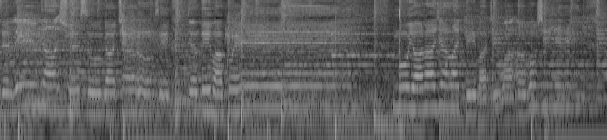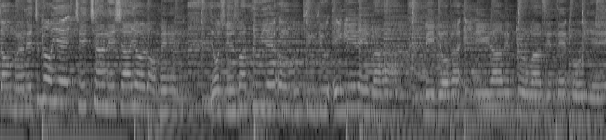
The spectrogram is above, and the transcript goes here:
စလေးများရွှင်ဆိုကချမ်းလို့စေပြန်သေးပါကွယ်မိုးရွာလာရလိုက်ပေးပါဒီဝါအဘုံရှိရဲ့တောင်းမနဲ့ကျွန်တော်ရဲ့ချစ်ချမ်းနဲ့ရှာရတော့မယ်ရောရွှင်စွာသူရဲ့အုပ်ကူဖြူဖြူအိမ်လေးထဲမှာမေပြောကအိမ်နေတာလေးမလို့ပါစေနဲ့မိုးရဲ့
